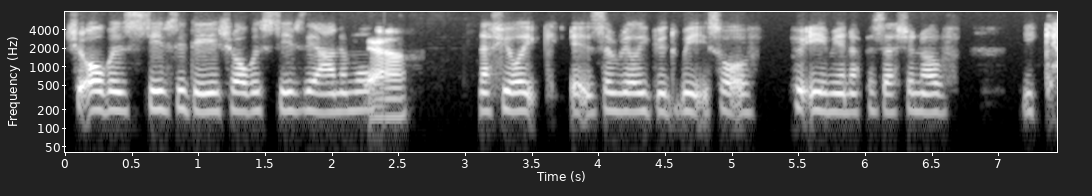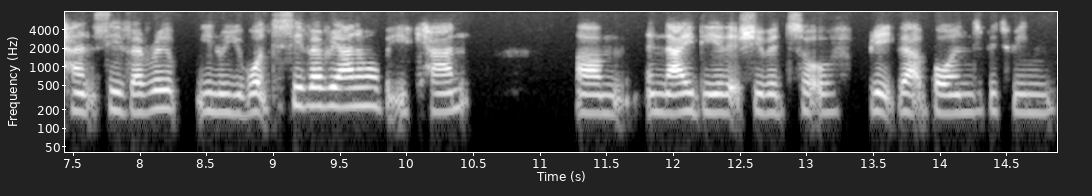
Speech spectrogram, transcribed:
She always saves the day. She always saves the animal. Yeah. And I feel like it is a really good way to sort of put Amy in a position of you can't save every, you know, you want to save every animal, but you can't. Um, and the idea that she would sort of break that bond between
